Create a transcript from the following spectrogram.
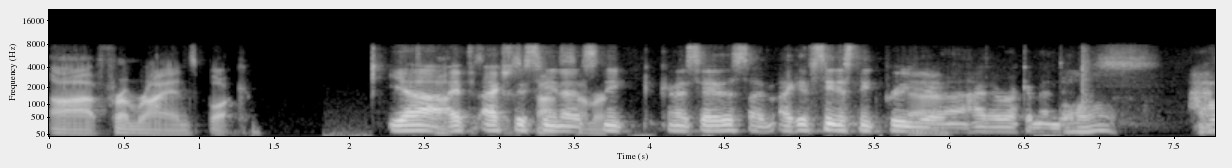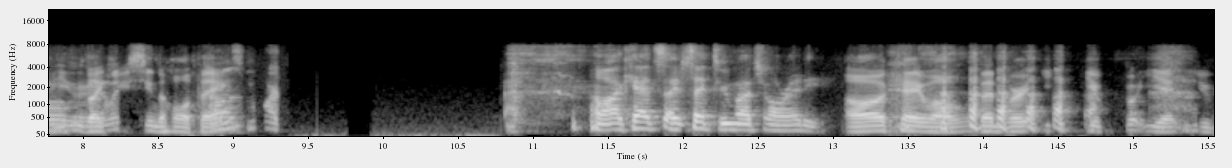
uh, from Ryan's book. Yeah, uh, I've actually seen a summer. sneak. Can I say this? I've, I've seen a sneak preview, yeah. and I highly recommend it. Oh. Have oh, you really? like you seen the whole thing? well, I can't. I've said too much already. Okay, well then we're you, you, you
